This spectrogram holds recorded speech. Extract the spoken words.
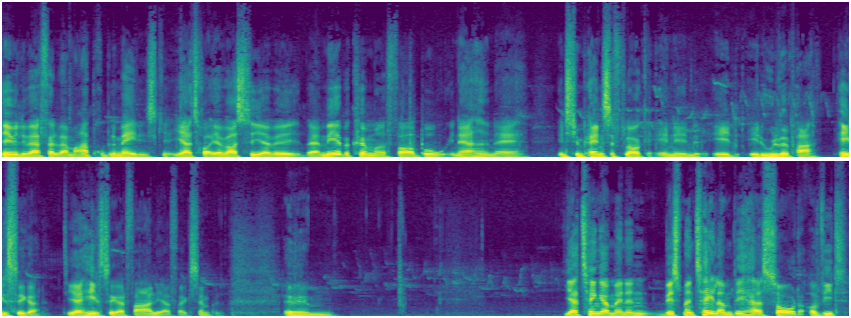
Det vil i hvert fald være meget problematisk. Jeg tror, jeg vil også sige, at jeg vil være mere bekymret for at bo i nærheden af en chimpanseflok end en, et, et ulvepar. Helt sikkert. De er helt sikkert farligere, for eksempel. Øhm, jeg tænker, man, hvis man taler om det her sort og hvidt,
